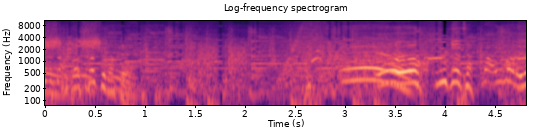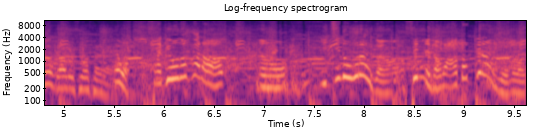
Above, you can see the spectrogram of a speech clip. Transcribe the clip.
分かってますよええまあ今のよくガードしましたねでも先ほどからあの一度ぐらいかな千年さんは当たってないんですよね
